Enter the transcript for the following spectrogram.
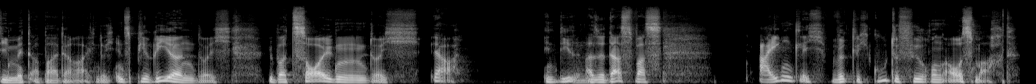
die Mitarbeiter erreichen, durch Inspirieren, durch Überzeugen, durch, ja, in diesem, mhm. also das, was eigentlich wirklich gute Führung ausmacht.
